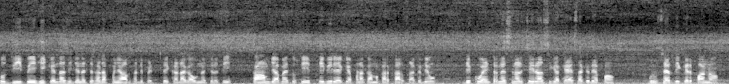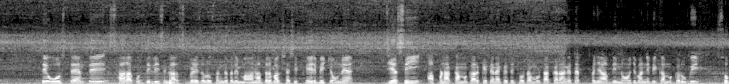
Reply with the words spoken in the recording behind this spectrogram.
ਸੋ ਦੀਪ ਇਹੀ ਕਹਿੰਦਾ ਸੀ, ਜਿੰਨਾ ਚਿਰ ਸਾਡਾ ਪੰਜਾਬ ਸਾਡੇ ਪਿੱਠ ਤੇ ਖੜਾਗਾ ਉਹਨਾਂ ਚਿਰ ਅਸੀਂ ਕਾਮਯਾਬ ਹੈ। ਤੁਸੀਂ ਇੱਥੇ ਵੀ ਰਹਿ ਕੇ ਆਪਣਾ ਕੰਮ ਕਰ ਕਰ ਸਕਦੇ ਹੋ। ਦੇਖੋ ਇੰਟਰਨੈਸ਼ਨਲ ਚਿਹਰਾ ਸੀਗਾ, ਕਹਿ ਸਕਦੇ ਆਪਾਂ। ਗੁਰੂ ਸਾਹਿਬ ਦੀ ਕਿਰਪਾ ਨਾਲ। ਤੇ ਉਸ ਟਾਈਮ ਤੇ ਸਾਰਾ ਕੁਝ ਦਿੱਲੀ ਸੰਘਰਸ਼ ਵੇਲੇ, ਚਲੋ ਸੰਗਤ ਨੇ ਮਾਨ ਆਦਰ ਬਖਸ਼ਿਆ ਸੀ, ਫਿਰ ਵੀ ਚਾਹੁੰਦੇ ਆ ਜੇ ਅਸੀਂ ਆਪਣਾ ਕੰਮ ਕਰ ਕਿਤੇ ਨਾ ਕਿਤੇ ਛੋਟਾ ਮੋਟਾ ਕਰਾਂਗੇ, ਤੇ ਪੰਜਾਬ ਦੀ ਨੌਜਵਾਨੀ ਵੀ ਕੰਮ ਕਰੂਗੀ। ਸੋ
